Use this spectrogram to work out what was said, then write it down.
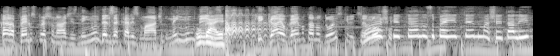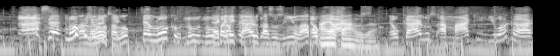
Cara, pega os personagens, nenhum deles é carismático, nenhum O deles... Gaia. Que Gaia? O Gaia não tá no 2, querido, você é Eu louco? acho que tá no Super Nintendo, mas ele tá ali. Ah, você é louco, Ah, não, tá louco? Você é louco? No, no É Final aquele Fantasy Carlos azulzinho lá. É o Ah, é o Carlos. Carlos, é. É o Carlos, a Mac e o Agar.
